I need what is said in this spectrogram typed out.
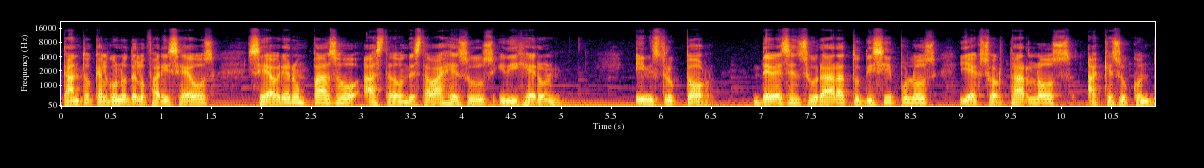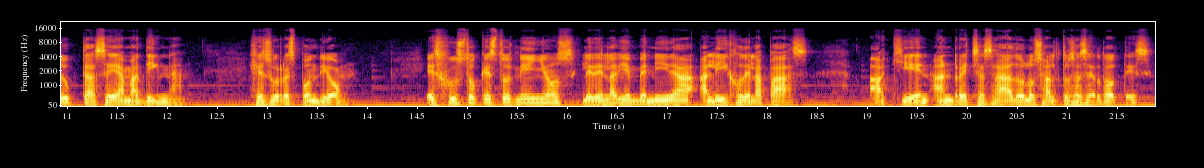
tanto que algunos de los fariseos se abrieron paso hasta donde estaba Jesús y dijeron, Instructor, debes censurar a tus discípulos y exhortarlos a que su conducta sea más digna. Jesús respondió, Es justo que estos niños le den la bienvenida al Hijo de la Paz, a quien han rechazado los altos sacerdotes.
